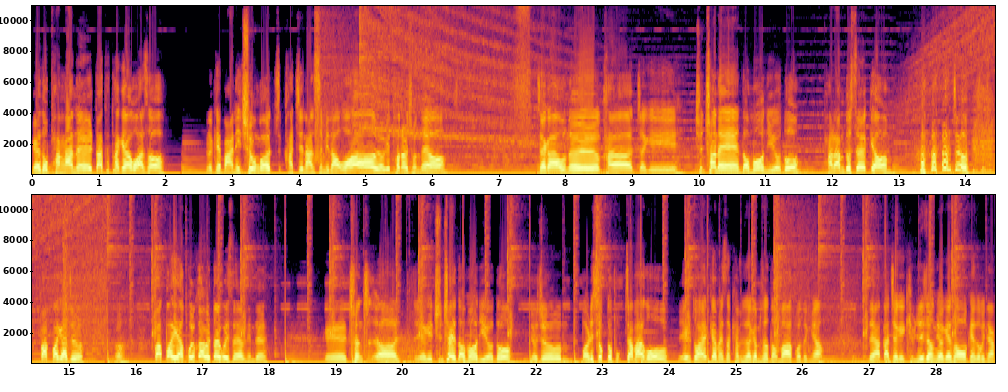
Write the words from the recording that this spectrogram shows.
그래도 방안을 따뜻하게 하고 와서 그렇게 많이 추운 것 같지는 않습니다. 와 여기 터널 좋네요. 제가 오늘 가 저기 춘천에 넘어온 이유도 바람도 쐴겸 저 빡빡이 아주 어, 빡빡이가 꼴값을 떨고 있어요 형님들. 그 춘, 어, 여기 춘천에 넘어온 이유도 요즘 머릿속도 복잡하고 일도 할 겸해서 겸사겸사 넘어왔거든요. 근데 아까 저기 김유정역에서 계속 그냥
